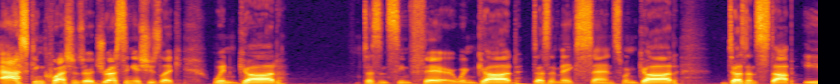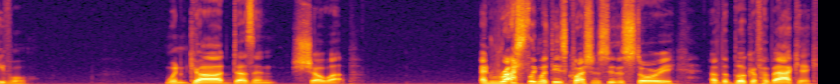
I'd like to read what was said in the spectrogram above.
asking questions or addressing issues like when God doesn't seem fair, when God doesn't make sense, when God doesn't stop evil, when God doesn't show up and wrestling with these questions through the story of the book of Habakkuk.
